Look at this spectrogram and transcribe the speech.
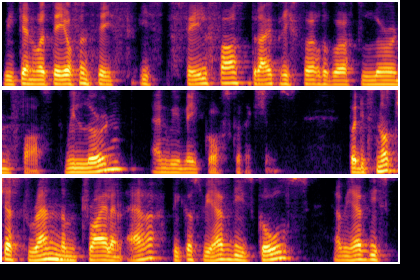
we can, what they often say is fail fast, but I prefer the word learn fast. We learn and we make course corrections. But it's not just random trial and error because we have these goals and we have these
